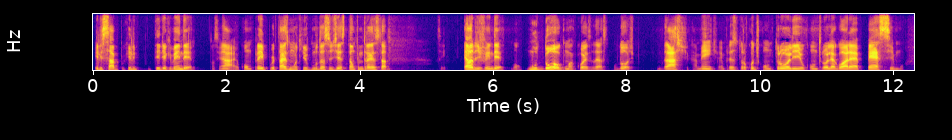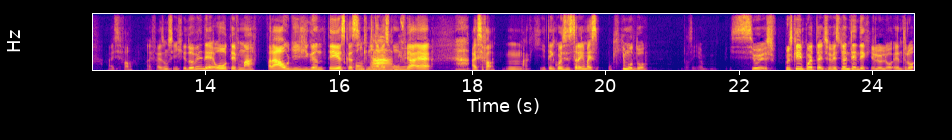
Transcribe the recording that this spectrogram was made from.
ele sabe por que ele teria que vender. Então, Assim, ah, eu comprei por tais motivos, mudança de gestão para entregar resultado. Assim, é hora de vender? Bom, mudou alguma coisa dessa? Mudou, tipo, drasticamente. A empresa trocou de controle e o controle agora é péssimo. Aí você fala, aí faz um sentido eu vender. Ou teve uma fraude gigantesca, assim, que não dá mais Contábil. confiar. É, Aí você fala, hum, aqui tem coisa estranha, mas o que, que mudou? Assim, se por isso que é importante, se o investidor entender que ele olhou, entrou,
